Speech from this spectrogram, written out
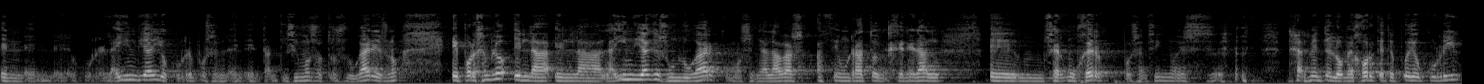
en, eh, ocurre en la India y ocurre pues, en, tantísimos otros lugares. ¿no? Eh, por ejemplo, en, la, en la, India, que es un lugar, como señalabas hace un rato, en general, ser mujer, pues en fin, no es realmente lo mejor que te puede ocurrir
